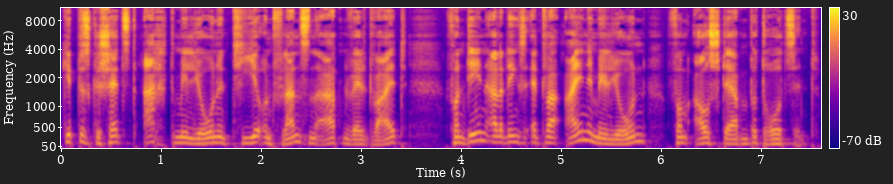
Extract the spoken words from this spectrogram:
gibt es geschätzt acht Millionen Tier- und Pflanzenarten weltweit, von denen allerdings etwa eine Million vom Aussterben bedroht sind.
